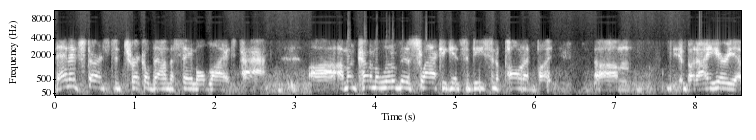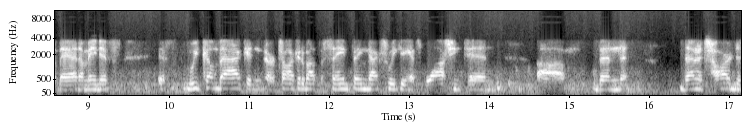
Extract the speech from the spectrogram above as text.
then it starts to trickle down the same old Lions path. Uh, I'm gonna cut them a little bit of slack against a decent opponent, but um, but I hear you, man. I mean, if if we come back and are talking about the same thing next week against Washington, um, then then it's hard to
